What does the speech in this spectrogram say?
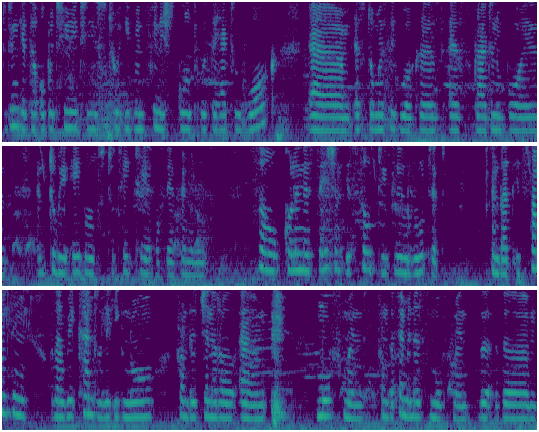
didn't get the opportunities to even finish school because they had to work um, as domestic workers, as garden boys, and to be able to, take care of their families. So colonization is so deeply rooted and that it's something that we can't really ignore from the general um, movement, from the feminist movement, the, the,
